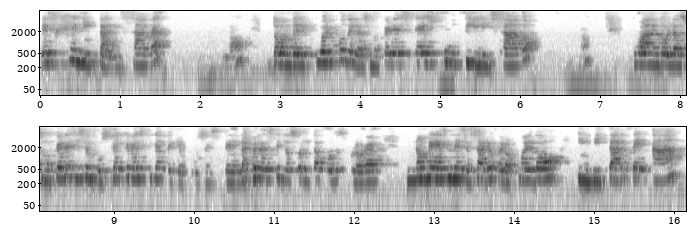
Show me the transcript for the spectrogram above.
es genitalizada, ¿no? Donde el cuerpo de las mujeres es utilizado, ¿no? Cuando las mujeres dicen, pues, ¿qué crees? Fíjate que, pues, este, la verdad es que yo solita puedo explorar, no me es necesario, pero puedo invitarte a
